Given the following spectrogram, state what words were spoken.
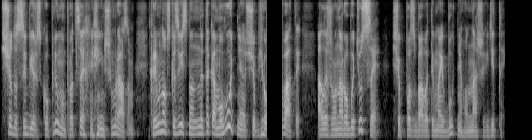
щодо сибірського плюму про це іншим разом. Криминовська, звісно, не така могутня, щоб його вбивати, але ж вона робить усе, щоб позбавити майбутнього наших дітей.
